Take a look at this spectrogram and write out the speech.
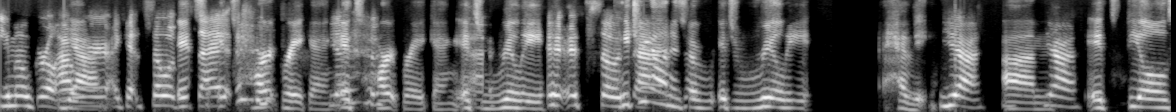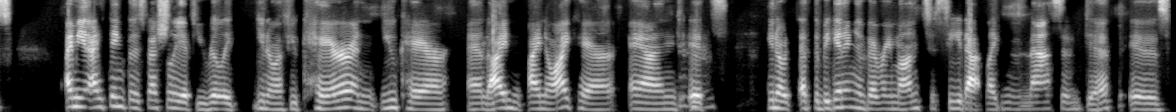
emo girl hour. Yeah. I get so upset. It's, it's heartbreaking. yeah. It's heartbreaking. Yeah. It's really it, it's so Patreon sad. is a it's really heavy. Yeah. Um yeah. It feels I mean, I think that especially if you really, you know, if you care and you care and I I know I care and mm-hmm. it's you know, at the beginning of every month to see that like massive dip is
